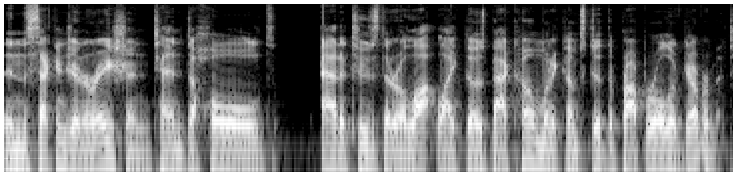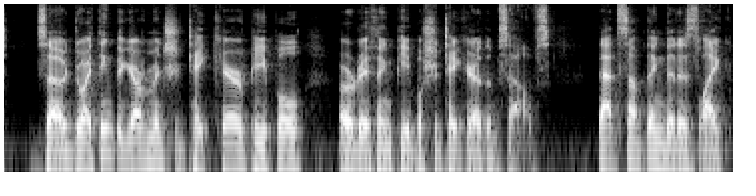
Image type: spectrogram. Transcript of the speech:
in the second generation tend to hold attitudes that are a lot like those back home when it comes to the proper role of government. So, do I think the government should take care of people or do I think people should take care of themselves? That's something that is like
